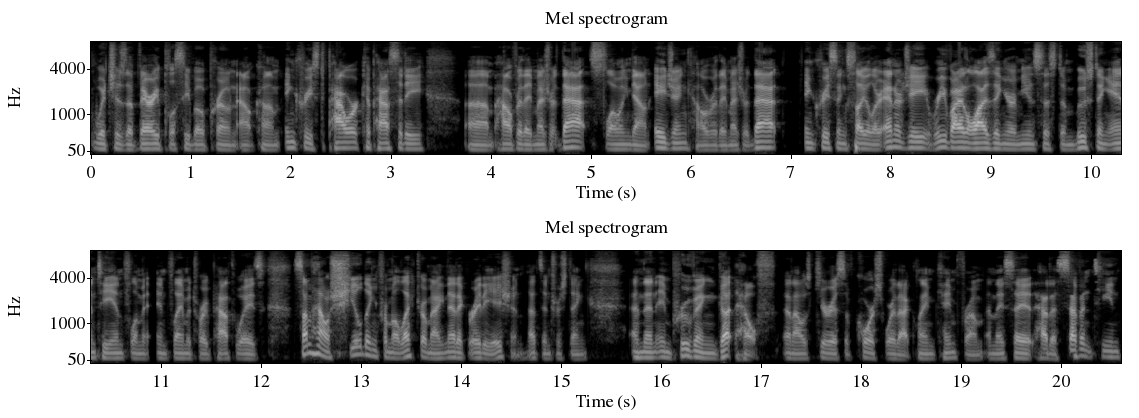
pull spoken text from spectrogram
which is a very placebo prone outcome. Increased power capacity, um, however, they measured that, slowing down aging, however, they measured that, increasing cellular energy, revitalizing your immune system, boosting anti inflammatory pathways, somehow shielding from electromagnetic radiation. That's interesting. And then improving gut health. And I was curious, of course, where that claim came from. And they say it had a 17%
